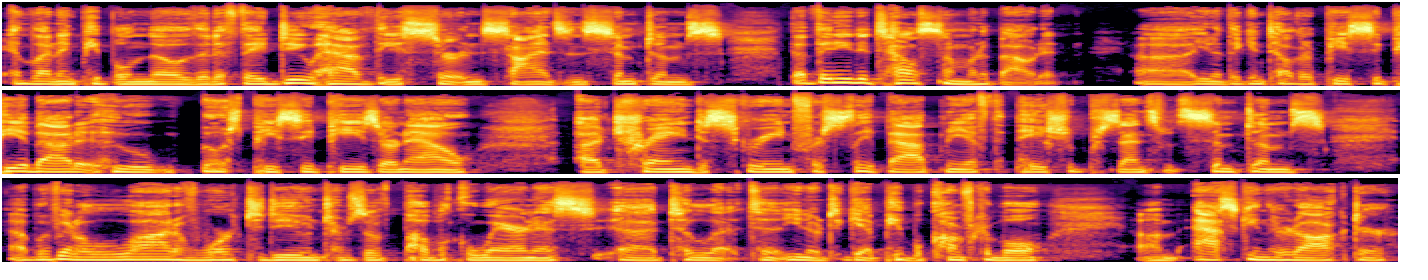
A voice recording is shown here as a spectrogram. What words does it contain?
and letting people know that if they do have these certain signs and symptoms, that they need to tell someone about it. Uh, you know, they can tell their PCP about it, who most PCPs are now uh, trained to screen for sleep apnea if the patient presents with symptoms. Uh, we've got a lot of work to do in terms of public awareness uh, to let to you know to get people comfortable um, asking their doctor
